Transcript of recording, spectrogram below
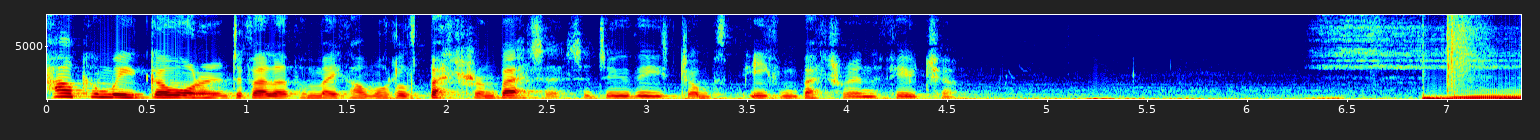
how can we go on and develop and make our models better and better to do these jobs even better in the future? Mm.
